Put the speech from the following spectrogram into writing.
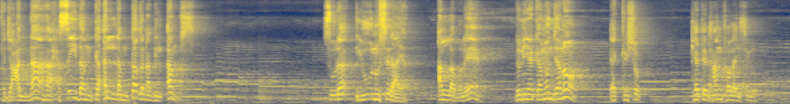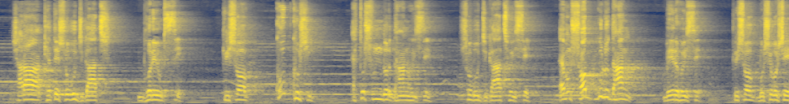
فجعلناها حصيدا كأن لم تغن بالأمس সুরা ইউনুসের আয়াত আল্লাহ বলেন দুনিয়া কেমন জানো এক কৃষক খেতে ধান ফলাইছিল। সারা খেতে সবুজ গাছ ভরে উঠছে। কৃষক খুব খুশি। এত সুন্দর ধান হইছে, সবুজ গাছ হইছে এবং সবগুলো ধান বের হইছে। কৃষক বসে বসে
